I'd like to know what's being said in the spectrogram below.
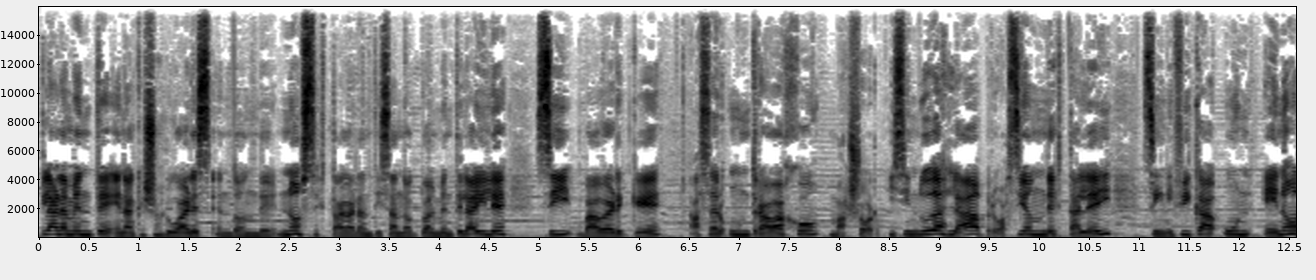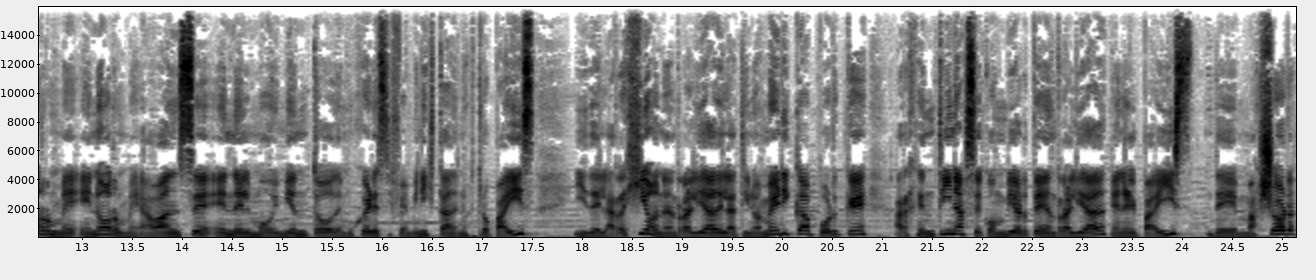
claramente en aquellos lugares en donde no se está garantizando actualmente la ILE, sí va a haber que hacer un trabajo mayor. Y sin dudas la aprobación de esta ley significa un enorme, enorme avance en el movimiento de mujeres y feministas de nuestro país y de la región, en realidad de Latinoamérica, porque Argentina se convierte en realidad en el país de mayor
